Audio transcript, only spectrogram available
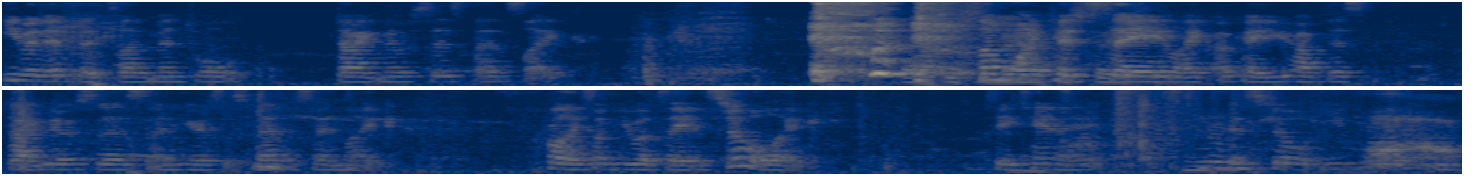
even if it's a mental diagnosis, that's like That's someone could say like, okay, you have this diagnosis and here's this medicine. Like, probably some people would say it's still like satanic. It's still evil,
